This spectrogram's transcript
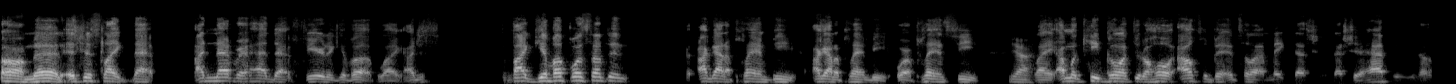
Oh man, it's just like that. I never had that fear to give up. Like I just, if I give up on something, I got a plan B. I got a plan B or a plan C. Yeah. Like I'm gonna keep going through the whole alphabet until I make that shit, that shit happen. You know?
